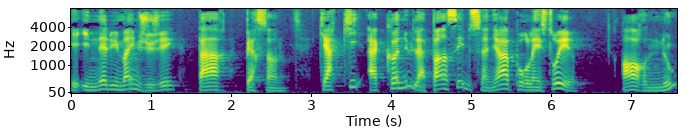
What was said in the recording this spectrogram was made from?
et il n'est lui-même jugé par personne. Car qui a connu la pensée du Seigneur pour l'instruire? Or, nous,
